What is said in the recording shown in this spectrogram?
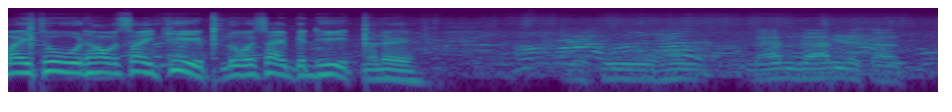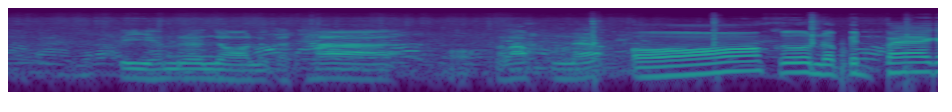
ไม่ทูเท่าใส่คีบหรือว่าใส่เป็นหีดมาเลยไม่ทูเขาแบนแบนแล้วก็ตีให้มันนอนแล้วก็ทารับแล้วอ๋อคือน่ะเป็นแป้ง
